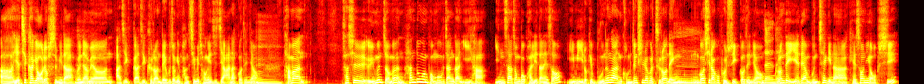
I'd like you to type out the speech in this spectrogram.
아, 예측하기 어렵습니다. 왜냐하면 음. 아직까지 그런 내부적인 방침이 정해지지 않았거든요. 음. 다만 사실 의문점은 한동훈 법무부 장관 이하 인사정보관리단에서 이미 이렇게 무능한 검증 실력을 드러낸 음. 것이라고 볼 수 있거든요. 네네. 그런데 이에 대한 문책이나 개선이 없이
